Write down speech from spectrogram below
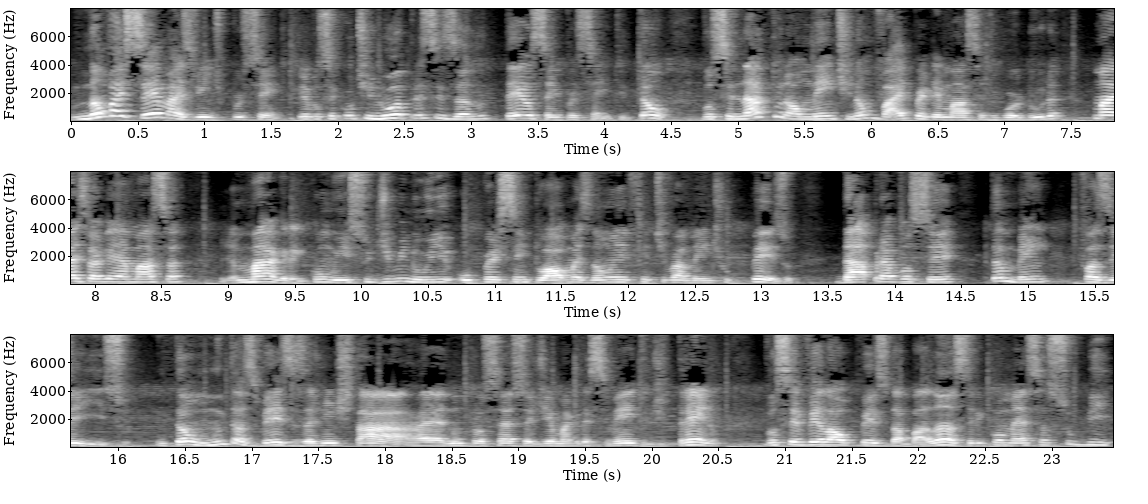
não vai ser mais 20%, porque você continua precisando ter o 100%. Então, você naturalmente não vai perder massa de gordura, mas vai ganhar massa magra e com isso diminui o percentual, mas não efetivamente o peso. Dá para você também fazer isso. Então, muitas vezes a gente está é, num processo de emagrecimento, de treino, você vê lá o peso da balança, ele começa a subir.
